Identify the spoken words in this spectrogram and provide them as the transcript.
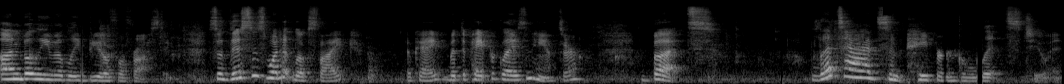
unbelievably beautiful frosting. So this is what it looks like, okay, with the paper glaze enhancer. But let's add some paper glitz to it,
